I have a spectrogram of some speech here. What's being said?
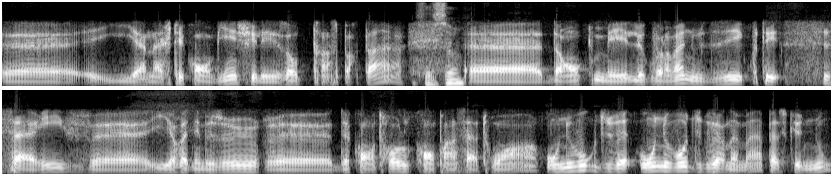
il y en a acheté combien chez les autres transporteurs. C'est ça. Euh, donc, mais le gouvernement nous dit, écoutez, si ça arrive, euh, il y aura des mesures euh, de contrôle compensatoire au niveau du, au niveau du gouvernement, parce que nous,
